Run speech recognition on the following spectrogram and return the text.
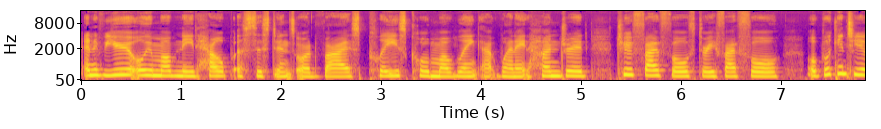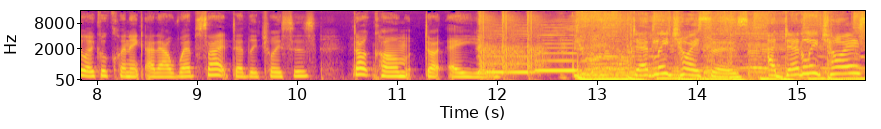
And if you or your mob need help, assistance, or advice, please call MobLink at 1 800 254 354 or book into your local clinic at our website deadlychoices.com.au. Deadly Choices. A deadly choice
